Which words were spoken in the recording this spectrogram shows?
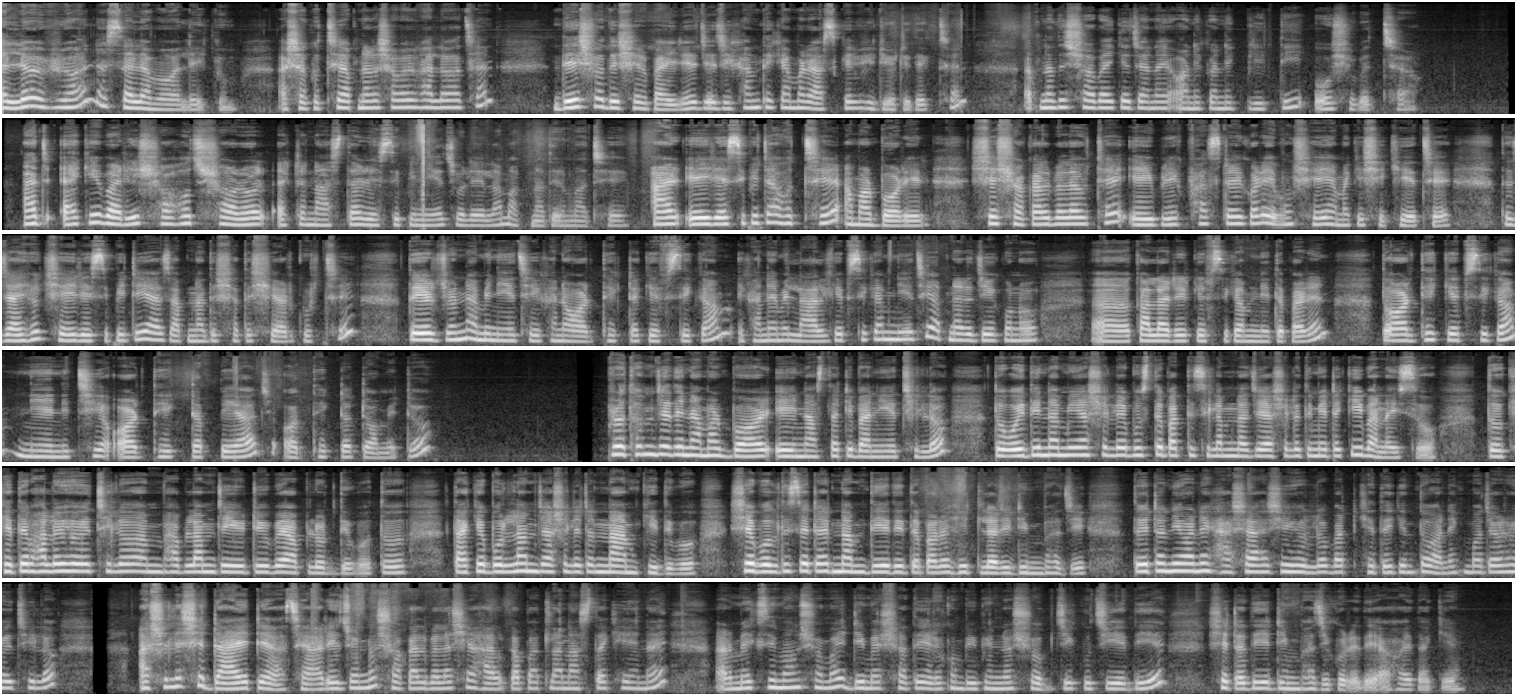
Hello everyone, আসসালামু আলাইকুম। আশা করছি আপনারা সবাই ভালো আছেন। দেশ ও দেশের বাইরে যে যেখান থেকে আমার আজকের ভিডিওটি দেখছেন, আপনাদের সবাইকে জানাই অনেক অনেক প্রীতি ও শুভেচ্ছা। আজ একেবারে সহজ সরল একটা নাস্তার রেসিপি নিয়ে চলে এলাম আপনাদের মাঝে। আর এই রেসিপিটা হচ্ছে আমার বরের। সে সকালবেলা উঠে এই ব্রেকফাস্টটাই করে এবং সেই আমাকে শিখিয়েছে। তো যাই হোক, সেই রেসিপিটি আজ আপনাদের সাথে শেয়ার করছি। তো এর জন্য আমি নিয়েছি এখানে অর্ধেকটা ক্যাপসিকাম এখানে আমি লাল ক্যাপসিকাম নিয়েছি। আপনারা যে কোনো কালারের ক্যাপসিকাম নিতে পারেন। তো অর্ধেক ক্যাপসিকাম নিয়ে নিচ্ছি অর্ধেকটা পেঁয়াজ, অর্ধেকটা টমেটো। প্রথম যেদিন আমার বর এই নাস্তাটি বানিয়েছিল, তো ওই দিন আমি আসলে বুঝতে পারতেছিলাম না যে আসলে তুমি এটা কি বানাইছো। তো খেতে ভালোই হয়েছিল, আমি ভাবলাম যে ইউটিউবে আপলোড দেব। তো তাকে বললাম যে আসলে এটার নাম কি দিব? সে বলতেছে, এটার নাম দিয়ে দিতে পারো হিটলারি ডিম ভাজি। তো এটা নিয়ে অনেক হাসাহাসি হলো, বাট খেতে কিন্তু অনেক মজার হয়েছিল। আসলে সে ডায়েটে আছে, আর এই জন্য সকালবেলা সে হালকা পাতলা নাস্তা খেয়ে নেয়, আর ম্যাক্সিমাম সময় ডিমের সাথে এরকম বিভিন্ন সবজি কুচিয়ে দিয়ে সেটা দিয়ে ডিম ভাজি করে দেওয়া হয় তাকে।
